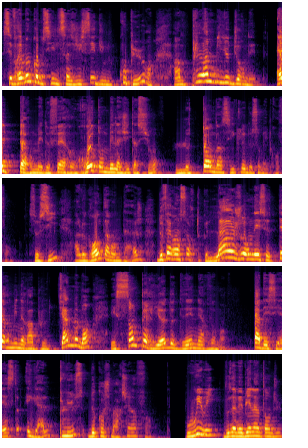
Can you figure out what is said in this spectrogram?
C'est vraiment comme s'il s'agissait d'une coupure en plein milieu de journée. Elle permet de faire retomber l'agitation le temps d'un cycle de sommeil profond. Ceci a le grand avantage de faire en sorte que la journée se terminera plus calmement et sans période d'énervement. Pas des siestes égale plus de cauchemars chez l'enfant. Oui, oui, vous avez bien entendu.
